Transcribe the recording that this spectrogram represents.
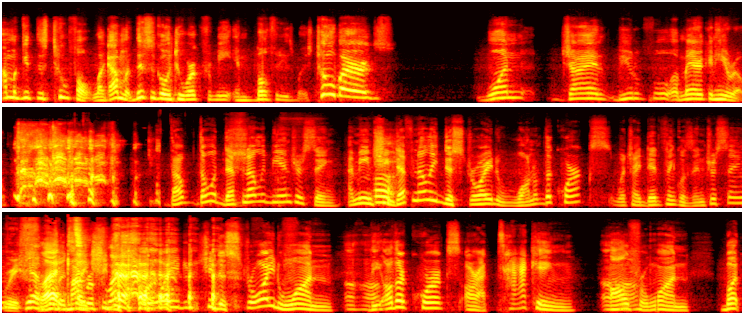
I'm gonna get this twofold. Like I'm this is going to work for me in both of these ways. Two birds, one giant, beautiful American hero. That that would definitely be interesting. I mean, she Ugh. definitely destroyed one of the quirks, which I did think was interesting. Reflect So my it's like she destroyed she destroyed one. uh-huh. The other quirks are attacking all uh-huh. for one. But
